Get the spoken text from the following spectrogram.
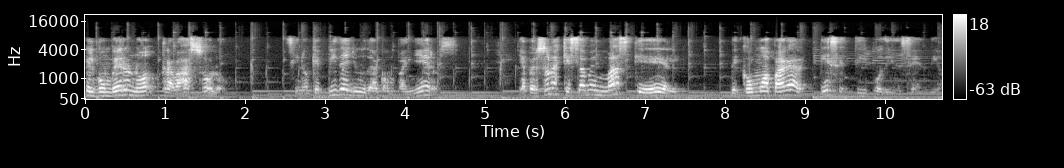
El bombero no trabaja solo, sino que pide ayuda a compañeros y a personas que saben más que él de cómo apagar ese tipo de incendio.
